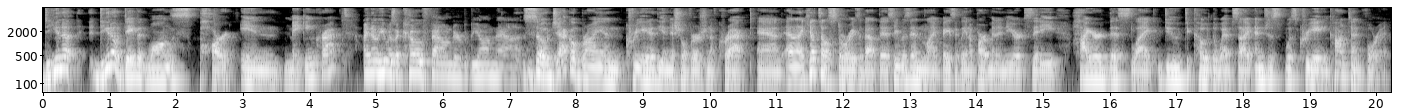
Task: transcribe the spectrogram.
do you know? Do you know David Wong's part in making Cracked? I know he was a co founder, but beyond that. So Jack O'Brien created the initial version of Cracked, and and like he'll tell stories about this. He was in like basically an apartment in New York City, hired this like dude to code the website, and just was creating content for it.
